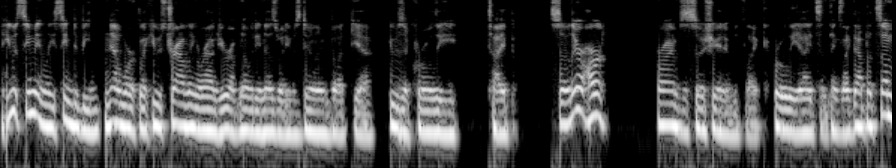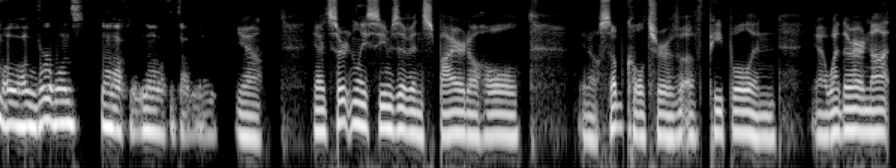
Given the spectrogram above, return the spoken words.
He was seemingly seemed to be network, like he was traveling around Europe. Nobody knows what he was doing, but yeah, he was a Crowley type. So there are crimes associated with like Crowleyites and things like that, but some overt ones, not off not off the top of my head. Yeah. Yeah, it certainly seems to have inspired a whole, you know, subculture of, of people and you know, whether or not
